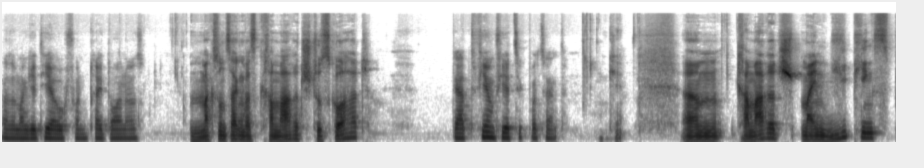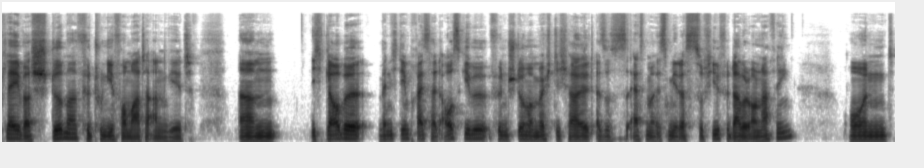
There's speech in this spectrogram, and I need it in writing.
Also man geht hier auch von drei Toren aus. Magst du uns sagen, was Kramaric to score hat? Der hat 44 Prozent. Okay. Ähm, Kramaric, mein Lieblingsplay, was Stürmer für Turnierformate angeht. Ähm, ich glaube, wenn ich den Preis halt ausgebe für einen Stürmer, möchte ich halt, also ist, erstmal ist mir das zu viel für Double or Nothing. Und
